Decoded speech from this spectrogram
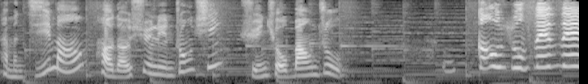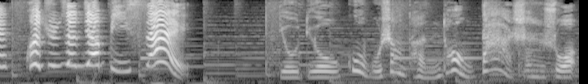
他们急忙跑到训练中心寻求帮助。告诉菲菲，快去参加比赛！丢丢顾不上疼痛，大声说。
